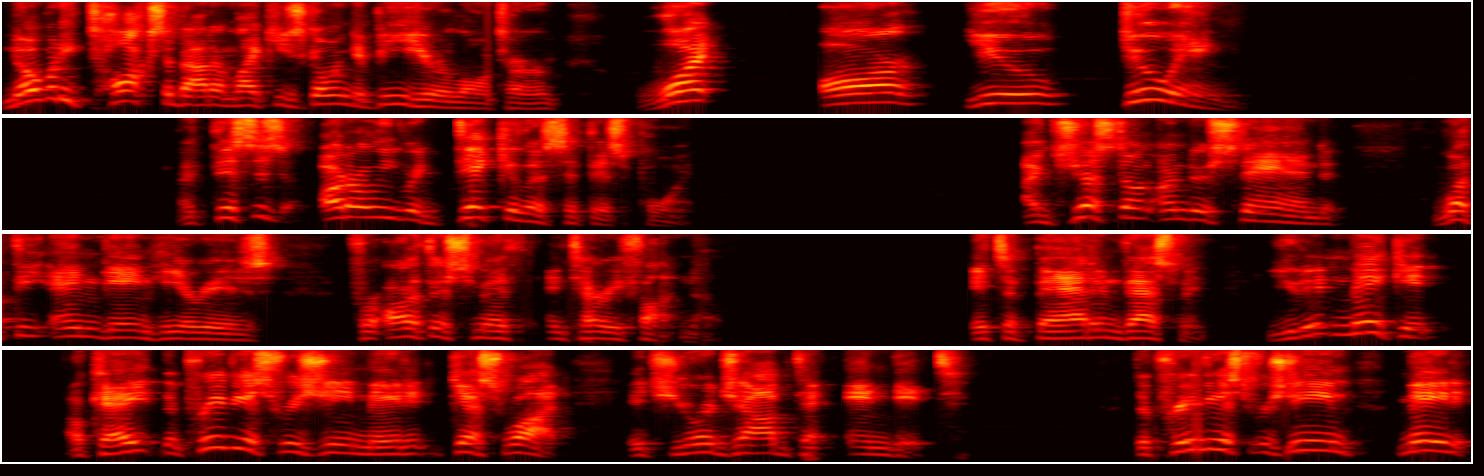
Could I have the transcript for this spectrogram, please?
Nobody talks about him like he's going to be here long term. What are you doing? Like, this is utterly ridiculous at this point. I just don't understand what the end game here is for Arthur Smith and Terry Fontenot. It's a bad investment. You didn't make it. Okay. The previous regime made it. Guess what? It's your job to end it. The previous regime made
